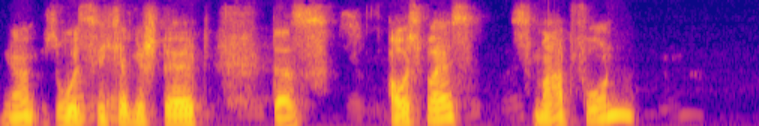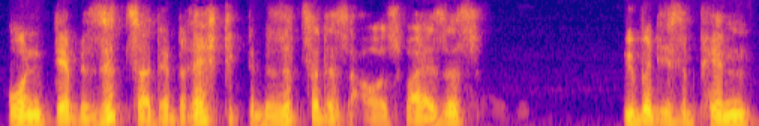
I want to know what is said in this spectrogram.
Ja, so ist okay. sichergestellt, dass Ausweis, Smartphone und der Besitzer, der berechtigte Besitzer des Ausweises über diese PIN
